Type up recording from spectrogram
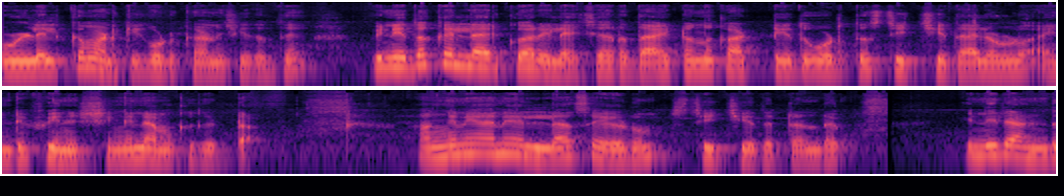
ഉള്ളിലേക്ക് മടക്കി കൊടുക്കുകയാണ് ചെയ്തത്. പിന്നെ ഇതൊക്കെ എല്ലാവർക്കും അറിയില്ലേ? ചെറുതായിട്ടൊന്ന് കട്ട് ചെയ്ത് കൊടുത്ത് സ്റ്റിച്ച് ചെയ്താലുള്ളൂ അതിന്റെ ഫിനിഷിങ് നമുക്ക് കിട്ടുക. അങ്ങനെ ഞാൻ എല്ലാ സൈഡും സ്റ്റിച്ച് ചെയ്തിട്ടുണ്ട്. ഇനി രണ്ട്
